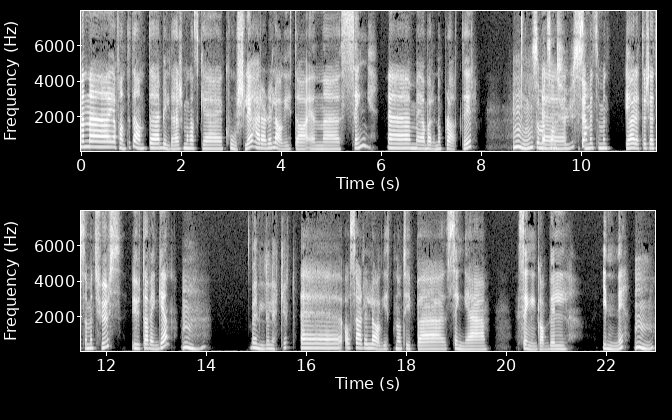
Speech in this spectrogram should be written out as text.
Men eh, jeg fant et annet eh, bilde her som er ganske koselig. Her er det laget da en eh, seng med bare noen plater. Mm, som et sånt hus, ja. Som et, som et, ja, rett og slett som et hus ut av veggen. Mm. Veldig lekkert. Eh, og så er det laget noe type senge, sengegavl inni. Mm.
